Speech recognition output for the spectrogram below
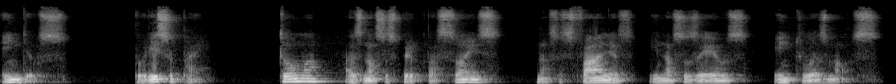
em Deus. Por isso, Pai, toma as nossas preocupações, nossas falhas e nossos erros em tuas mãos.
